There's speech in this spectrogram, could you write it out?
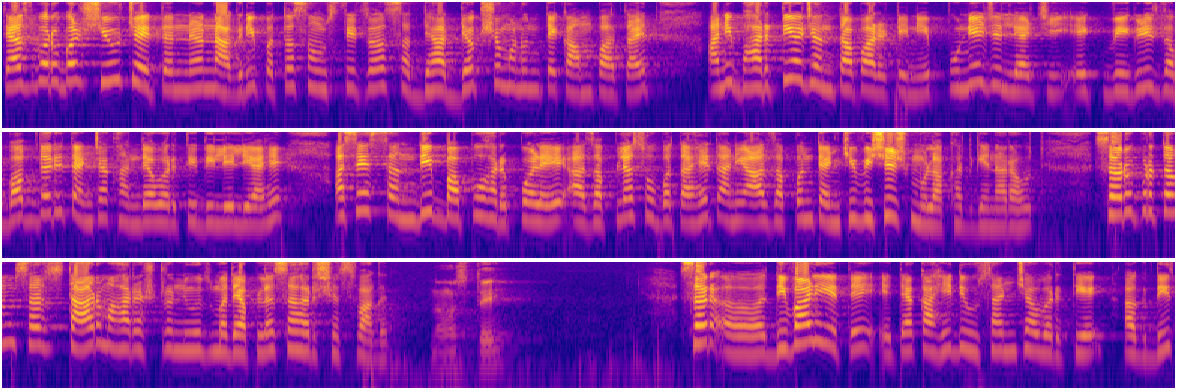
त्याचबरोबर शिवचैतन्य नागरी पतसंस्थेचं सध्या अध्यक्ष म्हणून ते काम पाहत आहेत आणि भारतीय जनता पार्टीने पुणे जिल्ह्याची एक वेगळी जबाबदारी त्यांच्या खांद्यावरती दिलेली आहे. असे संदीप बापू हरपळे आज आपल्यासोबत आहेत आणि आज आपण त्यांची विशेष मुलाखत घेणार आहोत. सर्वप्रथम सर स्टार महाराष्ट्र न्यूजमध्ये आपलं सहर्ष स्वागत. नमस्ते. सर दिवाळी येते येत्या काही दिवसांच्या वरती आहे अगदीच.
